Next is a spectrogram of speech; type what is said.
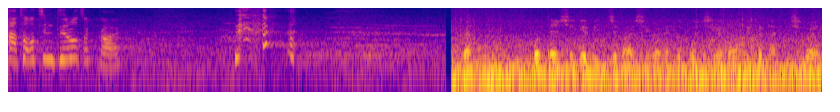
아 저거 지금 들어줄 걸. 호텔 시계 믿지 마시고 핸드폰 시계만 믿고 다니시고요.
